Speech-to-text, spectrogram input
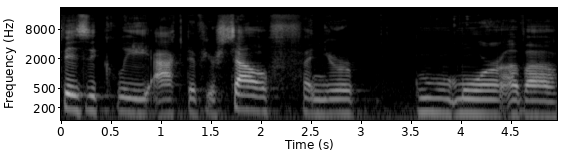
physically active yourself and you're m- more of a,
